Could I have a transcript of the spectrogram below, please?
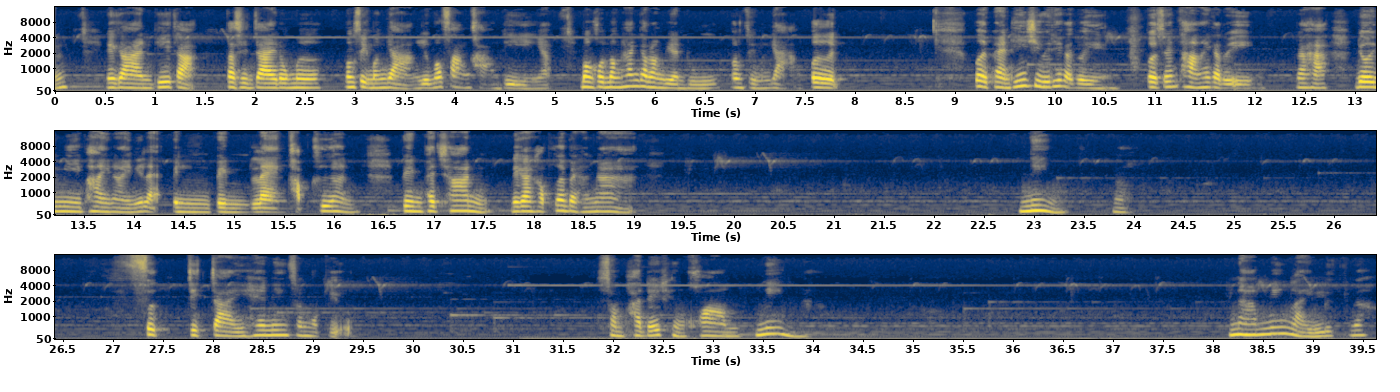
ในการที่จะตัดสินใจลงมือบางสิ่งบางอย่าง หรือเมื่อฟังข่าวดีอย่างเงี้ยบางคนบางท่านกำลังเรียนรู้บางสิ่งบางอย่าง เปิด เปิดแผนที่ชีวิตให้กับตัวเอง เปิดเส้นทางให้กับตัวเองนะคะ โดยมีภายในนี่แหละ เป็นเป็นแรงขับเคลื่อน เป็นแพชชั่นในการขับเคลื่อนไปข้างหน้า นิ่งนะฝึกจิตใจให้นิ่งสงบอยู่ สัมผัสได้ถึงความนิ่งน้ น้ำนิ่งไหลลึกนะ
